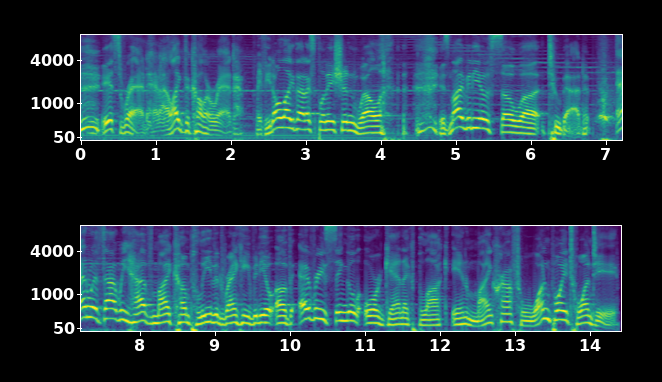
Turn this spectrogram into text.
it's red, and I like the color red. If you don't like that explanation, well, it's my video, so uh, too bad. And with that, we have my completed ranking video of every single organic block in Minecraft 1.20.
